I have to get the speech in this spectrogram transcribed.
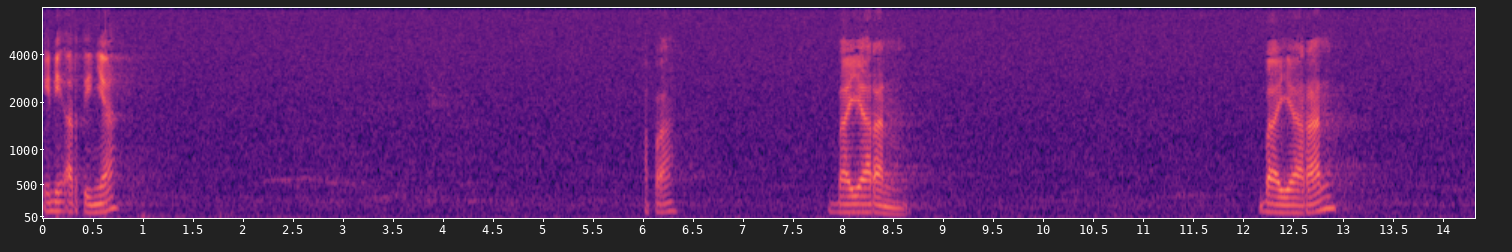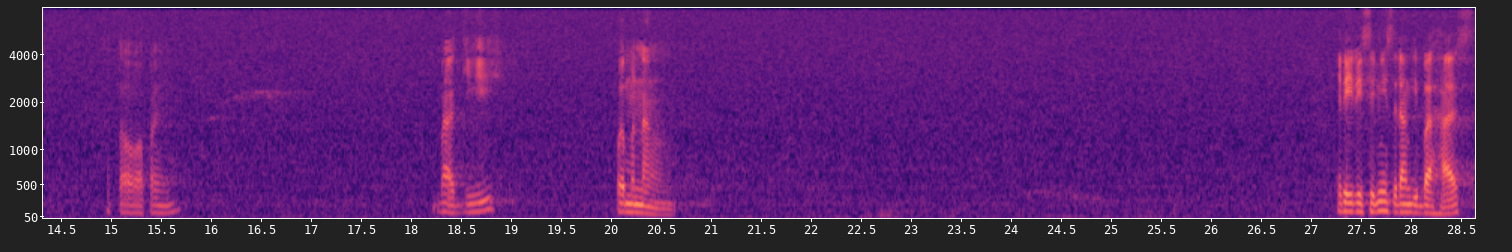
Ini artinya apa? Bayaran. Bayaran atau apa ini? Bagi pemenang Jadi di sini sedang dibahas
